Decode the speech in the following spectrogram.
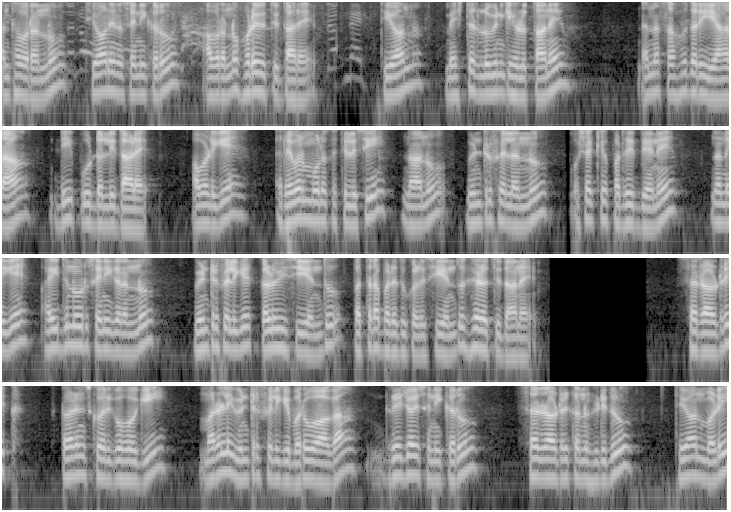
ಅಂಥವರನ್ನು ಥಿಯಾನಿನ ಸೈನಿಕರು ಅವರನ್ನು ಹೊಡೆಯುತ್ತಿದ್ದಾರೆ. ಥಿಯೋನ್ ಮೇಸ್ಟರ್ ಲುವಿನ್ಗೆ ಹೇಳುತ್ತಾನೆ ನನ್ನ ಸಹೋದರಿ ಯಾರ? ಡೀಪ್ ವುಡ್ಡಲ್ಲಿದ್ದಾಳೆ ಅವಳಿಗೆ ರೆವನ್ ಮೂಲಕ ತಿಳಿಸಿ, ನಾನು ವಿಂಟ್ರಿಫೆಲನ್ನು ವಶಕ್ಕೆ ಪಡೆದಿದ್ದೇನೆ. ನನಗೆ ಐದು ನೂರು ಸೈನಿಕರನ್ನು ವಿಂಟ್ರಿಫೆಲ್ಗೆ ಕಳುಹಿಸಿ ಎಂದು, ಪತ್ರ ಬರೆದು ಕಳಿಸಿ ಎಂದು ಹೇಳುತ್ತಿದ್ದಾನೆ. ಸರ್ ರಾಡ್ರಿಕ್ ಟೊರೆನ್ಸ್ಕೋರಿಗೆ ಹೋಗಿ, ಮರಳಿ ವಿಂಟರ್ಫೆಲ್ಗೆ ಬರುವಾಗ ಗ್ರೇಜಾಯ್ ಸೈನಿಕರು ಸರ್ ರಾಡ್ರಿಕನ್ನು ಹಿಡಿದು ಥಿಯೋನ್ ಬಳಿ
